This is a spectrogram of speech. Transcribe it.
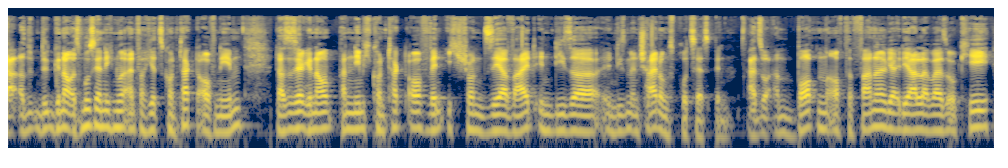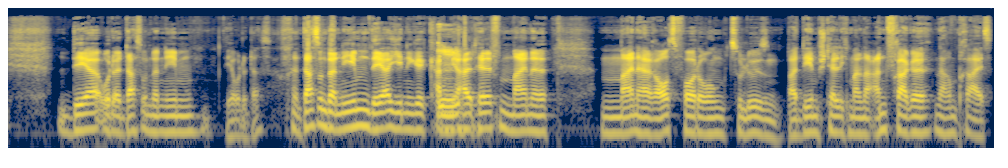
ja, also genau, es muss ja nicht nur einfach jetzt Kontakt aufnehmen. Das ist ja genau, wann nehme ich Kontakt auf, wenn ich schon sehr weit in dieser, in diesem Entscheidungsprozess bin. Also am Bottom of the Funnel ja idealerweise, okay, der oder das Unternehmen, der oder das, das Unternehmen, derjenige kann mhm. mir halt helfen, meine meine Herausforderung zu lösen. Bei dem stelle ich mal eine Anfrage nach dem Preis.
